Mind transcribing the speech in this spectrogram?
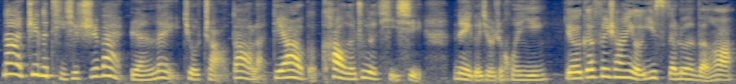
那这个体系之外，人类就找到了第二个靠得住的体系，那个就是婚姻。有一个非常有意思的论文啊，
